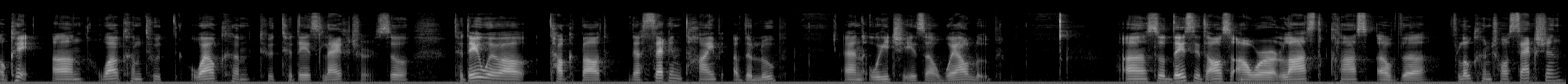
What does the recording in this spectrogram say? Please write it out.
Okay, um, welcome to welcome to today's lecture. So today we will talk about the second type of the loop, and which is a while loop. Uh, so this is also our last class of the flow control section.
